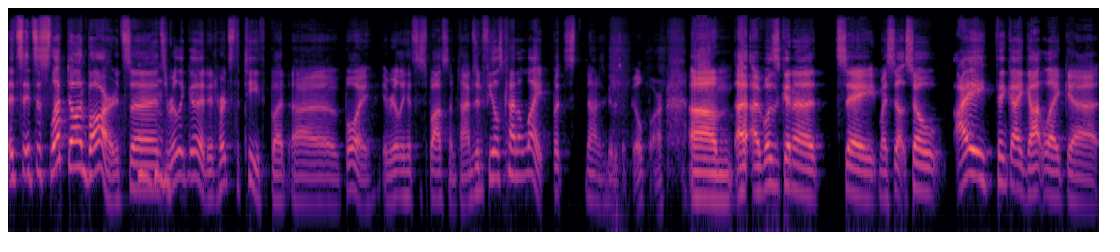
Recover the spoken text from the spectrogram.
It's it's a slept on bar. It's uh it's really good. It hurts the teeth, but uh boy, it really hits the spot sometimes. It feels kind of light, but it's not as good as a built bar. Um I, I was gonna say myself. So I think I got like uh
